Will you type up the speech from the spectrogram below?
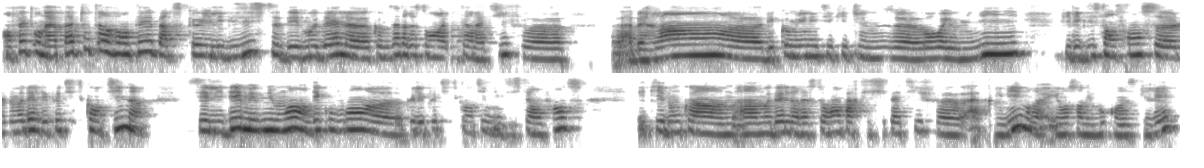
En fait, on n'a pas tout inventé parce qu'il existe des modèles euh, comme ça de restaurants alternatifs euh, à Berlin, euh, des community kitchens au Royaume-Uni. Puis il existe en France le modèle des petites cantines. C'est l'idée m'est venue moi en découvrant que les petites cantines existaient en France et qui est donc un, modèle de restaurant participatif à prix libre et on s'en est beaucoup inspiré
